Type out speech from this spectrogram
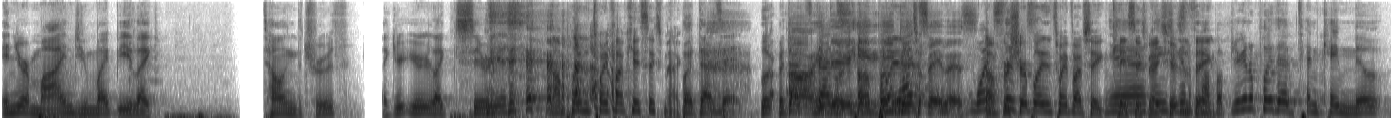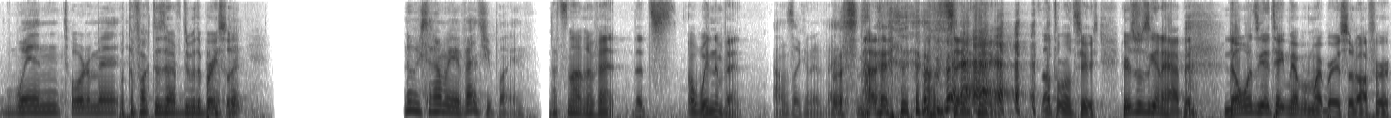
in your mind you might be like telling the truth, like you're you're like serious, I'm playing the 25k 6 max. but that's it. Look, but that's, oh, he that's did, he, I'm he playing did the- say this. once I'm for the- sure playing the 25k Yeah, 6 max. things are Here's the gonna thing. pop up. You're gonna play that 10k mil Wynn tournament. What the fuck does that have to do with the bracelet? No, he said how many events you playing. That's not an event. That's a Wynn event. Sounds like an event. That's not it. Not the same thing. It's not the World Series. Here's what's gonna happen. No one's gonna take me up on my bracelet offer,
